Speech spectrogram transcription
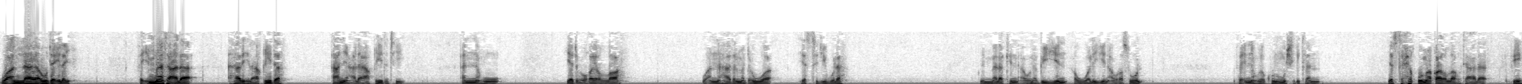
وأن لا يعود إليه. فإن مات على هذه العقيدة أعني على عقيدة أنه يدعو غير الله وأن هذا المدعو يستجيب له من ملك أو نبي أو ولي أو رسول فإنه يكون مشركا. يستحق ما قال الله تعالى فيه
